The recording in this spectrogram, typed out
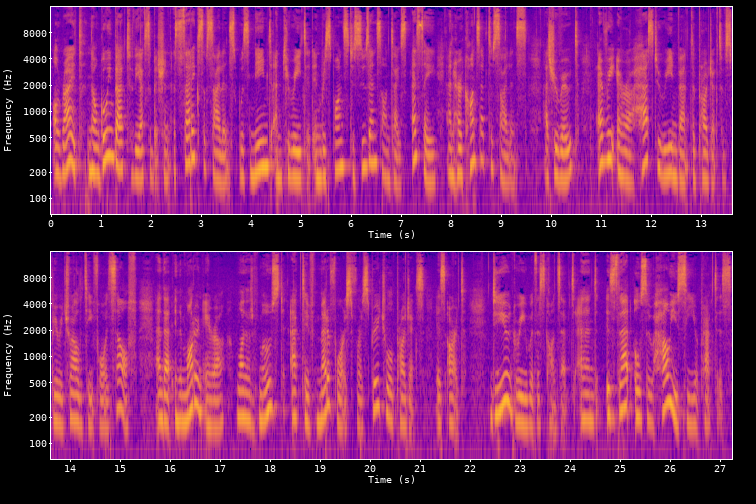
All right, now going back to the exhibition, Aesthetics of Silence was named and curated in response to Susan Sontag's essay and her concept of silence. As she wrote, every era has to reinvent the project of spirituality for itself, and that in the modern era, one of the most active metaphors for spiritual projects is art. Do you agree with this concept? And is that also how you see your practice?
